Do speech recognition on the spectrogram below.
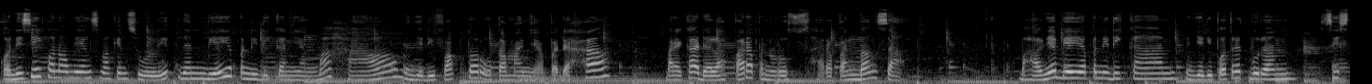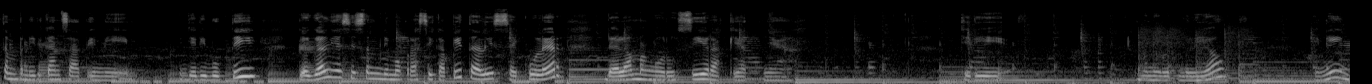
Kondisi ekonomi yang semakin sulit dan biaya pendidikan yang mahal menjadi faktor utamanya, padahal mereka adalah para penerus harapan bangsa. Mahalnya biaya pendidikan menjadi potret buram sistem pendidikan saat ini menjadi bukti gagalnya sistem demokrasi kapitalis sekuler dalam mengurusi rakyatnya. Jadi menurut beliau ini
